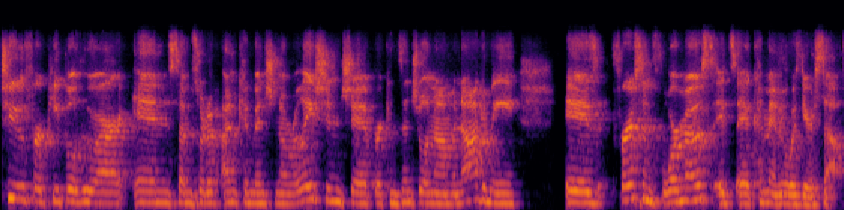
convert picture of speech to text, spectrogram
too for people who are in some sort of unconventional relationship or consensual non-monogamy is first and foremost it's a commitment with yourself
